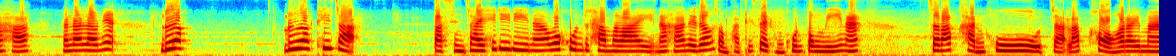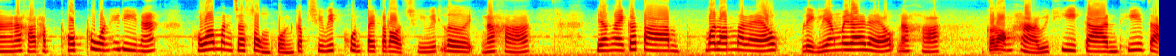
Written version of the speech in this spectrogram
นะคะดังนั้นแล้วเนี่ยเลือกเลือกที่จะตัดสินใจให้ดีๆนะ ว่าคุณจะทำอะไรนะคะ ในเรื่องสัมผัสพิเศษของคุณตรงนี้นะจะรับขันครูจะรับของอะไรมานะคะทบทวนให้ดีนะ ราะว่ามันจะส่งผลกับชีวิตคุณไปตลอดชีวิตเลยนะคะ ยังไงก็ตามเมื่อรับมาแล้วหลีกเลี่ยงไม่ได้แล้วนะคะ ก็ลองหาวิธีการที่จะ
